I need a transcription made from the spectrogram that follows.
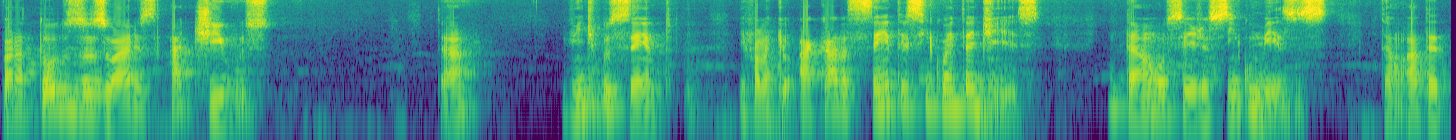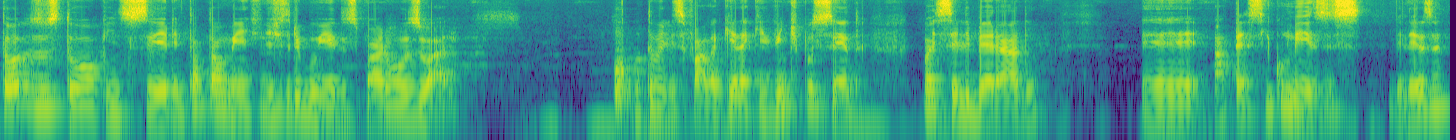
para todos os usuários ativos. Tá? 20%. E fala que a cada 150 dias. Então, ou seja, 5 meses. Então, até todos os tokens serem totalmente distribuídos para o usuário. Então, eles falam aqui né, que 20% vai ser liberado é, até 5 meses, beleza?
